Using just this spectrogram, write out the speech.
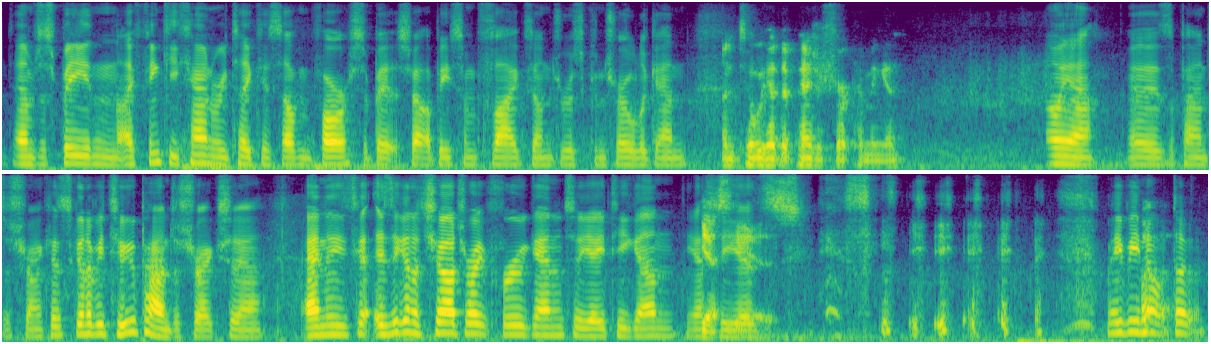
in terms of speed, and I think he can retake his Southern Forest a bit, so that'll be some flags under his control again. Until we had the Panzerschreck coming in. Oh yeah, it is a Panzerschreck. It's going to be two Panzerschrecks, yeah. And he's is he going to charge right through again into the AT gun? Yes, yes he, he, is. is. Maybe not. Don't.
